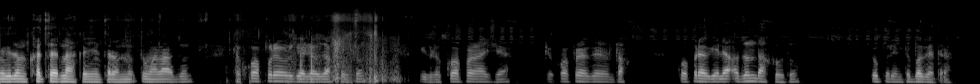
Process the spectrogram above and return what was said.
एकदम खतरनाक आहे मित्रांनो. तुम्हाला अजून त्या कोपऱ्यावर गेल्यावर दाखवतो. इकडं कोपराच्या त्या कोपऱ्यावर गेल्यावर दाख कोपऱ्यावर गेल्यावर अजून दाखवतो. तोपर्यंत बघत राहा.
